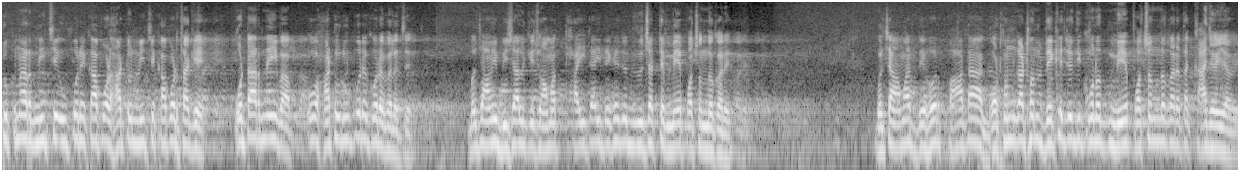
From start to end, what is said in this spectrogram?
টুকনার নিচে উপরে কাপড়, হাঁটুর নিচে কাপড় থাকে ওটার নেই বাপ, ও হাঁটুর উপরে করে ফেলেছে। বলছে, আমি বিশাল কিছু, আমার থাইটাই দেখে যদি দু চারটে মেয়ে পছন্দ করে। বলছে, আমার দেহর পাটা গঠন গাঠন দেখে যদি কোনো মেয়ে পছন্দ করে, তা কাজ হয়ে যাবে।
